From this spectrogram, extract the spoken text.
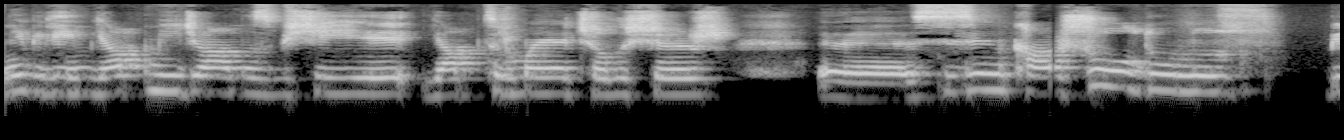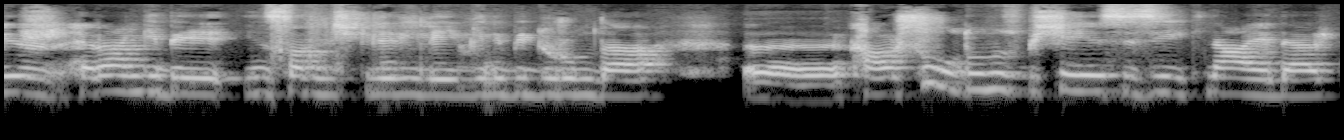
ne bileyim yapmayacağınız bir şeyi yaptırmaya çalışır, sizin karşı olduğunuz bir herhangi bir insan ilişkileriyle ilgili bir durumda e, karşı olduğunuz bir şeye sizi ikna eder.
